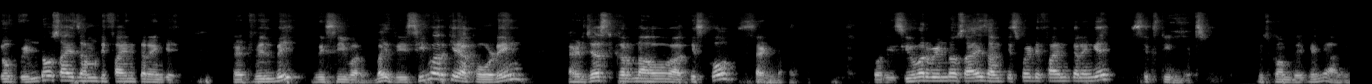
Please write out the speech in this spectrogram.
जो विंडो साइज़ हम डिफाइन करेंगे दैट विल बी रिसीवर भाई रिसीवर के अकॉर्डिंग एडजस्ट करना होगा किसको? सेंडर तो रिसीवर विंडो साइज़ हम किसमें डिफाइन करेंगे? 16 बिट्स इसको हम देखेंगे आगे।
